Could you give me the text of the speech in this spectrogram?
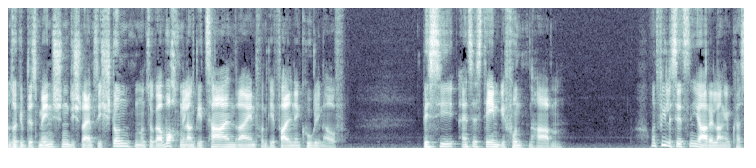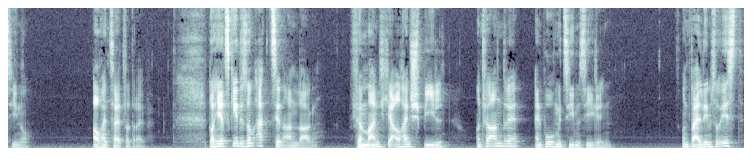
Und so gibt es Menschen, die schreiben sich Stunden und sogar wochenlang die Zahlenreihen von gefallenen Kugeln auf, bis sie ein System gefunden haben. Und viele sitzen jahrelang im Casino. Auch ein Zeitvertreib. Doch jetzt geht es um Aktienanlagen. Für manche auch ein Spiel und für andere ein Buch mit sieben Siegeln. Und weil dem so ist,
